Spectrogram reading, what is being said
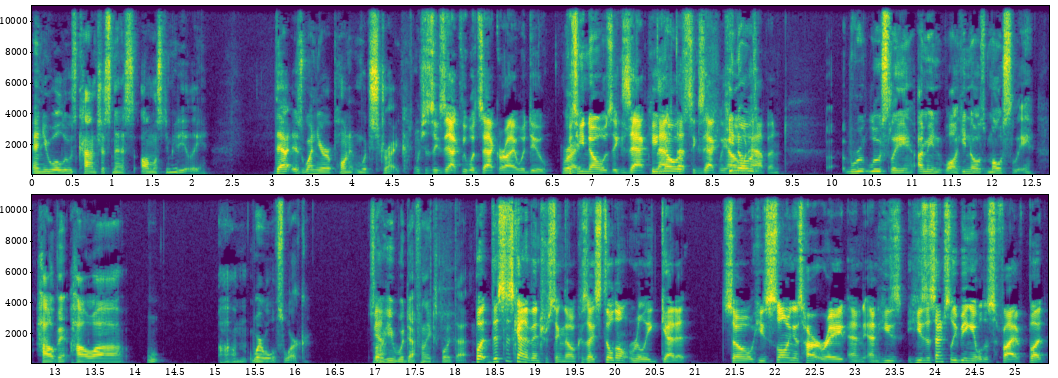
and you will lose consciousness almost immediately. That is when your opponent would strike. which is exactly what Zachariah would do because Right. he knows exactly He that, knows- that's exactly how it would happen. Loosely, I mean, well, he knows mostly how how uh, um, werewolves work. So Yeah. he would definitely exploit that. But this is kind of interesting though because I still don't really get it. So he's slowing his heart rate and and he's he's essentially being able to survive. But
